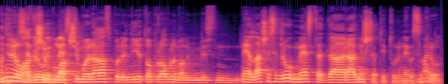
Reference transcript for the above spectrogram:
Ma ne, ne, lakše, lakše mu je raspored, nije to problem, ali mislim... Ne, lakše sa drugog mesta da razmišlja o tituli nego sa prvog.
